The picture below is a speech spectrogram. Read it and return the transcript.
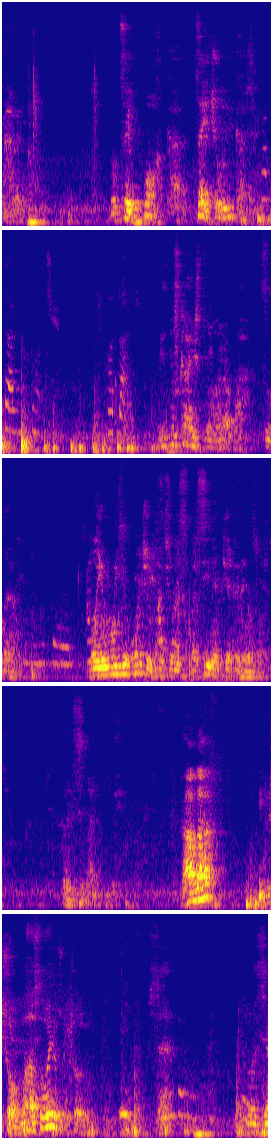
Правильно. Ну цей Бог каже, цей чоловік каже, відпускаєш твого раба смерть. Бо і мої очі бачили спасіння, яке ти готовий перед всіма людьми. Правда? І пішов, благословив, пішов. Все. Друзі,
